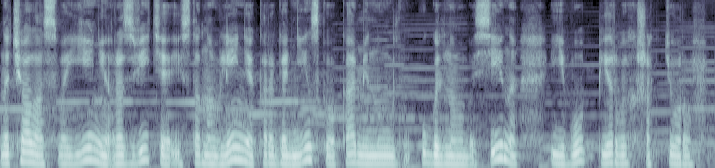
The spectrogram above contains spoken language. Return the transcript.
начала освоения, развития и становления Карагандинского каменно-угольного бассейна и его первых шахтеров –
